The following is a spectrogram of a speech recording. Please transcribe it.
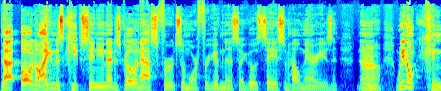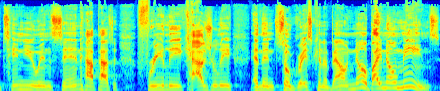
that, oh no, I can just keep sinning. I just go and ask for some more forgiveness. I go say some Hail Marys. And no, no, no. We don't continue in sin haphazard, freely, casually, and then so grace can abound. No, by no means.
